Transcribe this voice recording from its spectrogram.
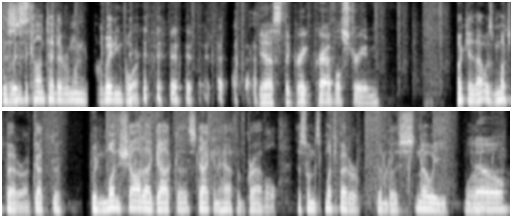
This is the content everyone was waiting for. yes, the great gravel stream. Okay, that was much better. I've got uh, in one shot I got a stack and a half of gravel. This one's much better than the snowy You one. know,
